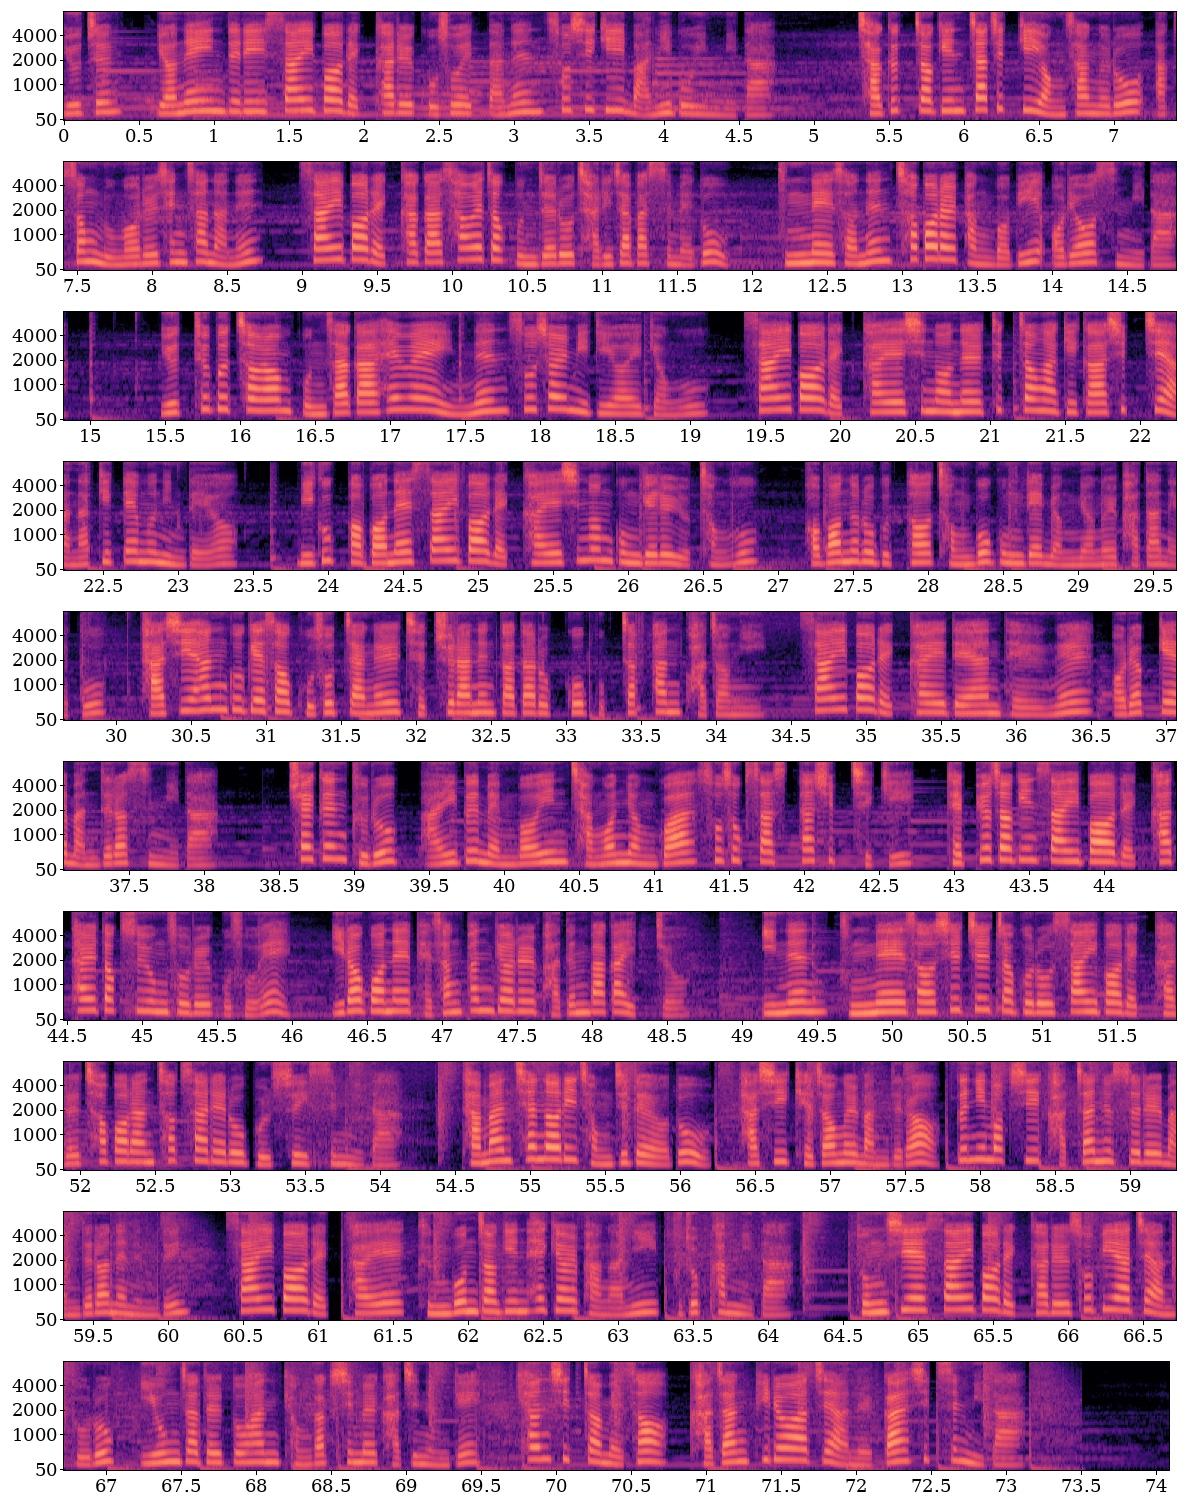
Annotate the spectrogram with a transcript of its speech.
요즘 연예인들이 사이버 레카를 고소했다는 소식이 많이 보입니다. 자극적인 짜집기 영상으로 악성 루머를 생산하는 사이버 레카가 사회적 문제로 자리 잡았음에도 국내에서는 처벌할 방법이 어려웠습니다. 유튜브처럼 본사가 해외에 있는 소셜미디어의 경우 사이버 레카의 신원을 특정하기가 쉽지 않았기 때문인데요. 미국 법원의 사이버 레카의 신원 공개를 요청 후 법원으로부터 정보 공개 명령을 받아내고 다시 한국에서 고소장을 제출하는 까다롭고 복잡한 과정이 사이버 레카에 대한 대응을 어렵게 만들었습니다. 최근 그룹 아이브 멤버인 장원영과 소속사 스타쉽 측이 대표적인 사이버 레카 탈덕 수용소를 고소해 1억 원의 배상 판결을 받은 바가 있죠. 이는 국내에서 실질적으로 사이버 레카를 처벌한 첫 사례로 볼 수 있습니다. 다만 채널이 정지되어도 다시 계정을 만들어 끊임없이 가짜뉴스를 만들어내는 등 사이버 레카의 근본적인 해결 방안이 부족합니다. 동시에 사이버 레카를 소비하지 않도록 이용자들 또한 경각심을 가지는 게 현 시점에서 가장 필요하지 않을까 싶습니다.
